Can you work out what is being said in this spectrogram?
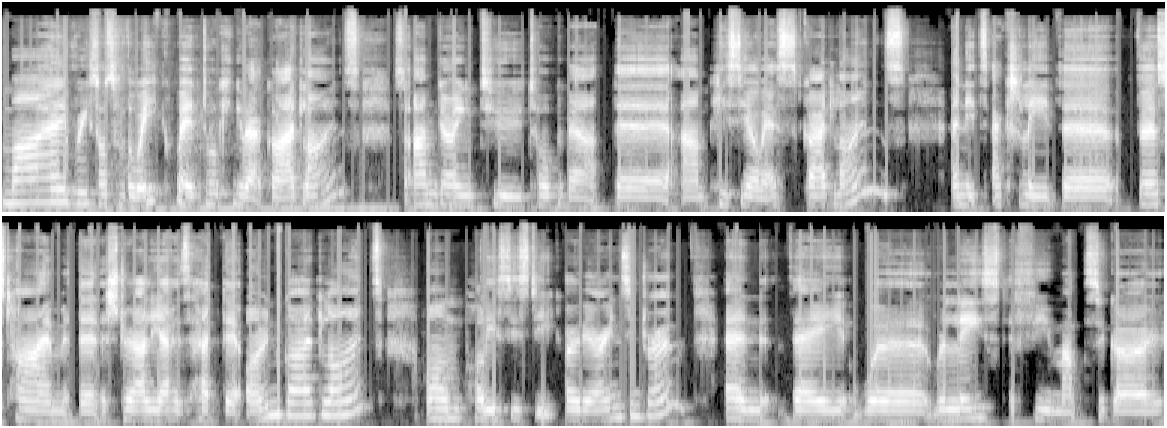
my resource for the week, we're talking about guidelines. So I'm going to talk about the um, PCOS guidelines, and it's actually the first time that Australia has had their own guidelines on polycystic ovarian syndrome, and they were released a few months ago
